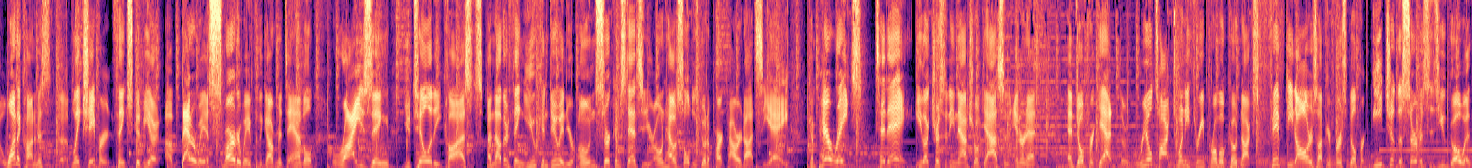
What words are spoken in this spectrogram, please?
one economist, uh, Blake Shaffer, thinks could be a, a better way, a smarter way for the government to handle rising utility costs. Another thing you can do in your own circumstance, in your own household, is go to parkpower.ca. Compare rates today electricity, natural gas, and internet. And don't forget, the Real Talk 23 promo code knocks $50 off your first bill for each of the services you go with.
